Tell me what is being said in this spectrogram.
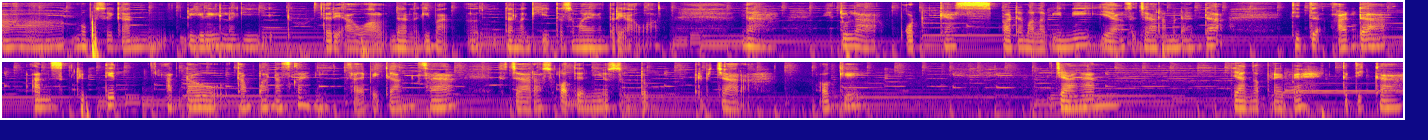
uh, membersihkan diri lagi dari awal dan lagi dan lagi kita sembahyang dari awal nah itulah podcast pada malam ini yang secara mendadak tidak ada unscripted atau tanpa naskah nih saya pegang saya secara spontaneous untuk berbicara. Oke? Okay? jangan dianggap remeh ketika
